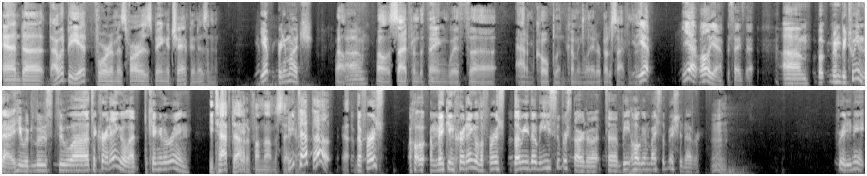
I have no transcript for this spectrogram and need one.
and uh, that would be it for him as far as being a champion, isn't it? Yep, pretty much. Well, Um, well, aside from the thing with uh, Adam Copeland coming later, but aside from that, Yep. Yeah, well, yeah, besides that. Um, but in between that, he would lose to uh, to Kurt Angle at King of the Ring. he tapped out, if I'm not mistaken. He tapped out. Yeah. The first, making Kurt Angle the first WWE superstar to, to beat Hogan by submission ever. Hmm. Pretty neat.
